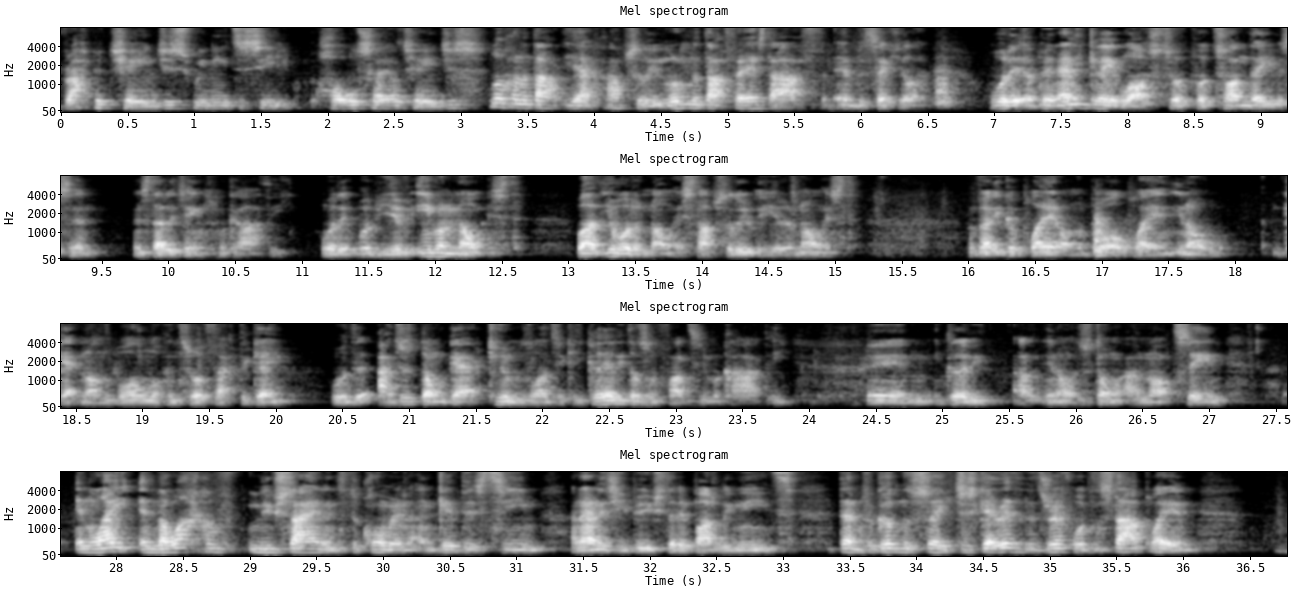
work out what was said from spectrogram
rapid changes. We need to see wholesale changes. Looking at that, yeah, absolutely. Looking at that first half in particular, would it have been any great loss to have put Tom Davies in instead of James McCarthy? Would it? Would you have even noticed? Well, you would have noticed. Absolutely, you'd have noticed. A very good player on the ball, playing, you know, getting on the ball and looking to affect the game. Would I just don't get Koeman's logic. He clearly doesn't fancy McCarthy. Um, clearly, you know, I just don't. I'm not saying. In light, in the lack of new signings to come in and give this team an energy boost that it badly needs, then for goodness sake, just get rid of the driftwood and start playing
